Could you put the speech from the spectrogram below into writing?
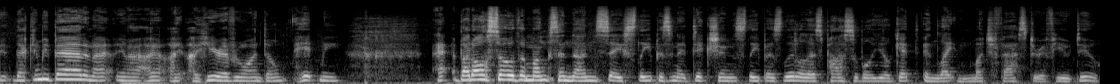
that can be bad. And I you know I I, hear everyone don't hit me, but also the monks and nuns say sleep is an addiction. Sleep as little as possible. You'll get enlightened much faster if you do.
